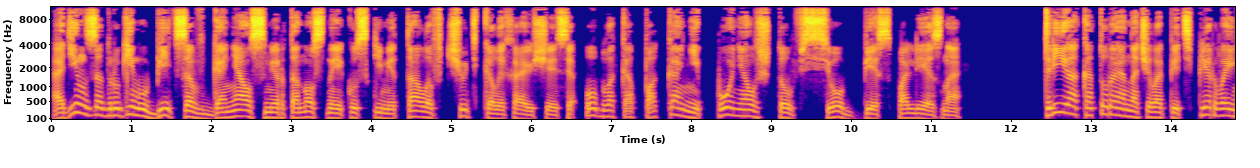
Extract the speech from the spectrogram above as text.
Один за другим убийца вгонял смертоносные куски металла в чуть колыхающееся облако, пока не понял, что все бесполезно. Триа, которая начала петь первой,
